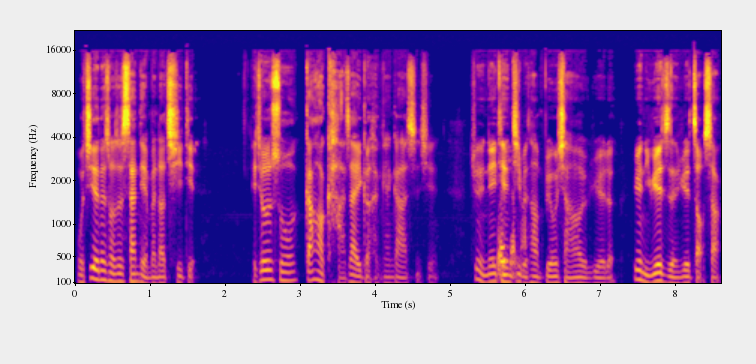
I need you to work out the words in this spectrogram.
我记得那时候是三点半到七点，也就是说刚好卡在一个很尴尬的时间。就你那天基本上不用想要有约了，因为你约只能约早上，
